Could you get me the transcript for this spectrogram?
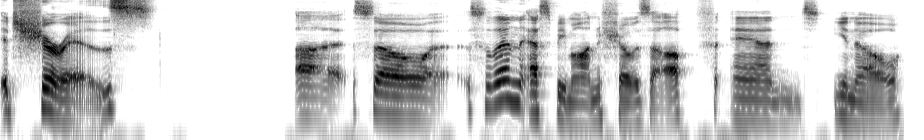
it sure is. Uh, so so then Espimon shows up, and you know,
